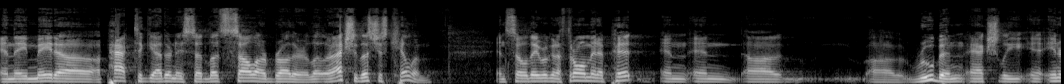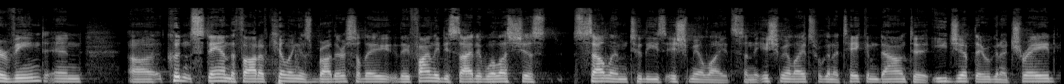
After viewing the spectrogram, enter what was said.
and they made a, a pact together and they said, let's sell our brother. Actually, let's just kill him. And so they were going to throw him in a pit and, and uh, uh, Reuben actually intervened and uh, couldn't stand the thought of killing his brother. So they, they finally decided, well, let's just sell him to these Ishmaelites. And the Ishmaelites were going to take him down to Egypt. They were going to trade.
